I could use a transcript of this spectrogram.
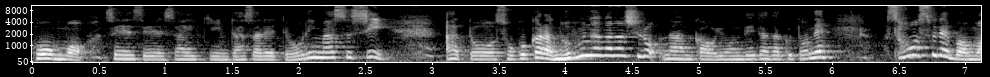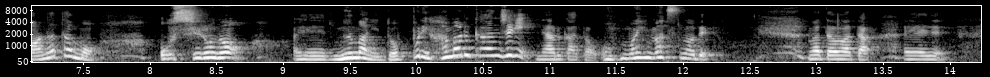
本も先生最近出されておりますしあとそこから「信長の城」なんかを読んでいただくとねそうすればもうあなたもお城の、えー、沼にどっぷりはまる感じになるかと思いますのでまたまた、えー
